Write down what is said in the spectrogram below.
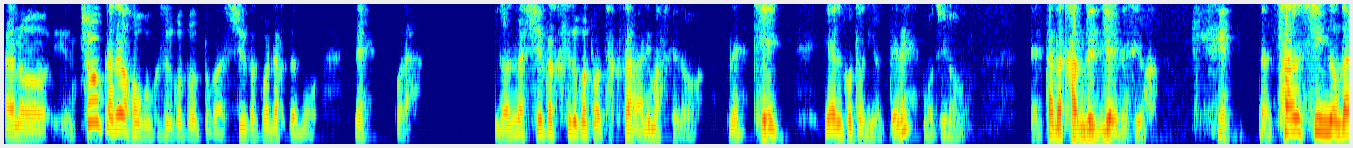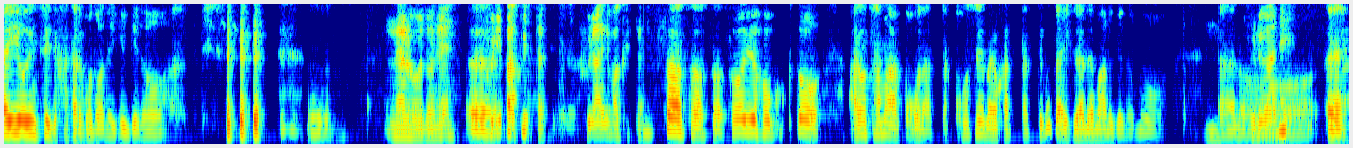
あの、超過では報告することとか収穫はなくても、ね、ほら、いろんな収穫することはたくさんありますけど、ね、経やることによってね、もちろん。えただ完全試合ですよ。三振の内容について語ることはできるけど、うん、なるほどね。うん振りまくったってことだ。振られまくった。そうそうそう、そういう報告と、あの球はこうだった、こうすればよかったってことはいくらでもあるけども、うんあのそれはね、ええ、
